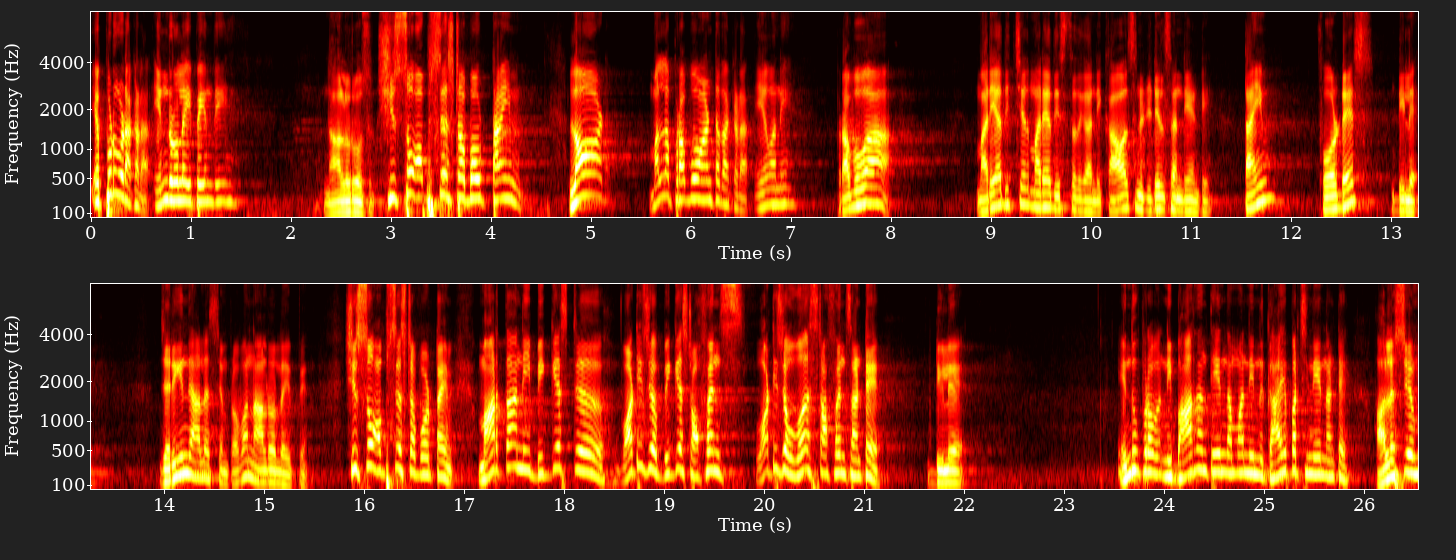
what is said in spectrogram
ఎప్పుడు కూడా అక్కడ ఎన్ని రోజులు అయిపోయింది? నాలుగు రోజులు. She so obsessed about time lord మళ్ళీ ప్రభు అంటది అక్కడ. ఏమని? ప్రభువా మర్యాద ఇచ్చేది మర్యాద ఇస్తుంది కానీ కావాల్సిన డీటెయిల్స్ అంటే ఏంటి? టైం ఫోర్ డేస్ డిలే జరిగింది ఆలస్యం. ప్రభా నాలుగు రోజులు అయిపోయింది. She so obsessed about time Martha నీ biggest what is your biggest offence what is your worst offence అంటే డిలే ఎందుకు ప్రభు నీ బాధ అంత ఏందమ్మా? నిన్ను గాయపరిచింది ఏంటంటే ఆలస్యం.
